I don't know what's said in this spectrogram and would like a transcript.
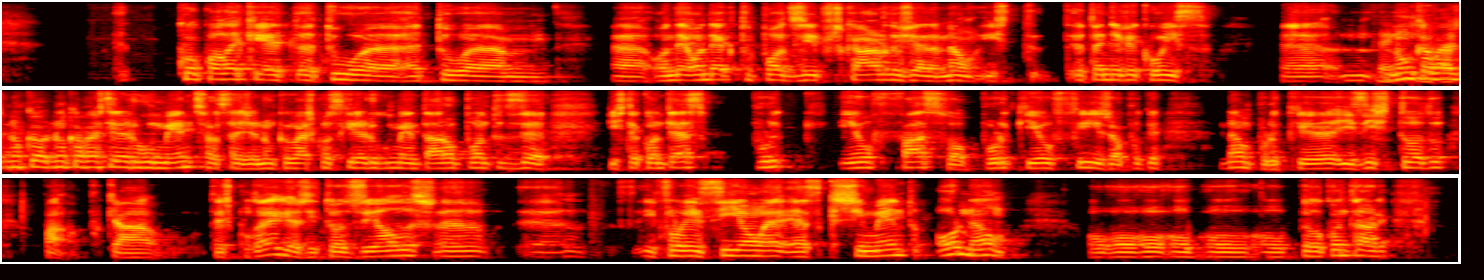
qual, é que é a tua. A tua uh, onde, é, onde é que tu podes ir buscar do género? Não, isto, eu tenho a ver com isso. Uh, nunca, vais, nunca, nunca vais ter argumentos, ou seja, nunca vais conseguir argumentar ao ponto de dizer isto acontece porque eu faço, ou porque eu fiz, ou porque. Não, porque existe todo. Pá, porque há, tens colegas e todos eles uh, uh, influenciam esse crescimento ou não, ou, ou, ou, ou pelo contrário.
